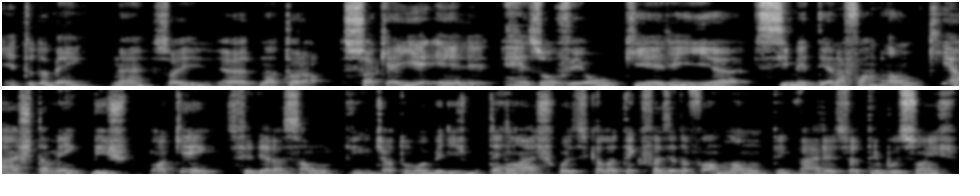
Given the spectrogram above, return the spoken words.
E tudo bem, né? Isso aí é natural. Só que aí ele resolveu que ele ia se meter na Fórmula 1, que acho também, bicho, ok. Federação de Automobilismo tem lá as coisas que ela tem que fazer da Fórmula 1. Tem várias atribuições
